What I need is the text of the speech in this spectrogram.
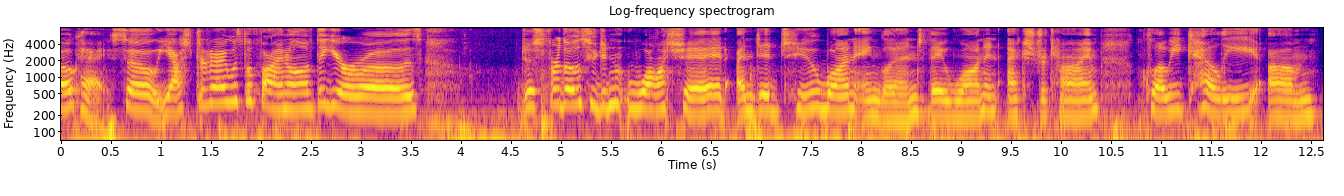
Okay, so yesterday was the final of the Euros. Just for those who didn't watch it and did 2 1 England, they won in extra time. Chloe Kelly um,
